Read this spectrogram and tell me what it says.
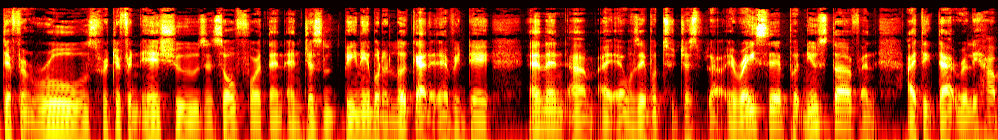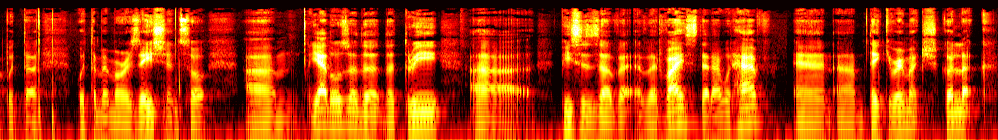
different rules for different issues and so forth, and, and just being able to look at it every day, and then um, I, I was able to just uh, erase it, put new stuff, and I think that really helped with the with the memorization. So um, yeah, those are the the three uh, pieces of of advice that I would have, and um, thank you very much. Good luck.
